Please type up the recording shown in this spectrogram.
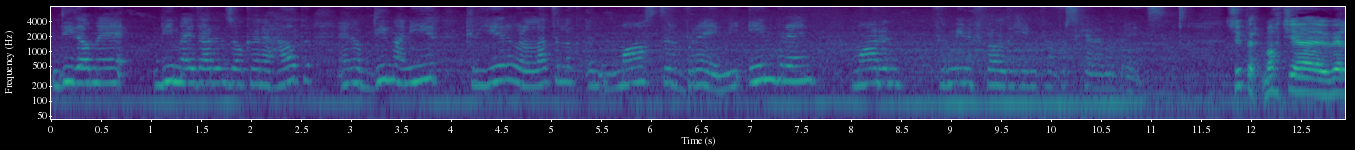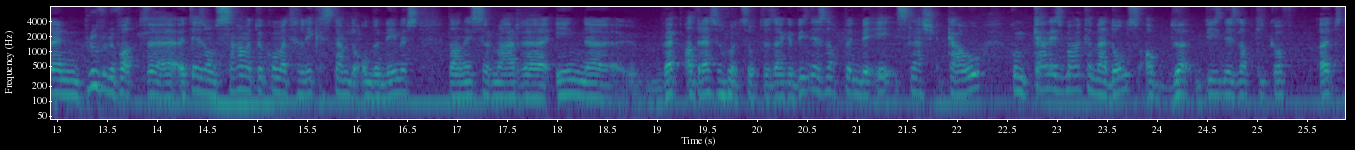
die, mij, die mij daarin zou kunnen helpen? En op die manier creëren we letterlijk een masterbrein. Niet één brein, maar een vermenigvuldiging van verschillende breins. Super, mocht je willen proeven wat uh, het is om samen te komen met gelijkgestemde ondernemers, dan is er maar uh, één uh, webadres, om het zo te zeggen, businesslab.be slash ko. Kom kennis maken met ons op de Business Lab Kick-Off, het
